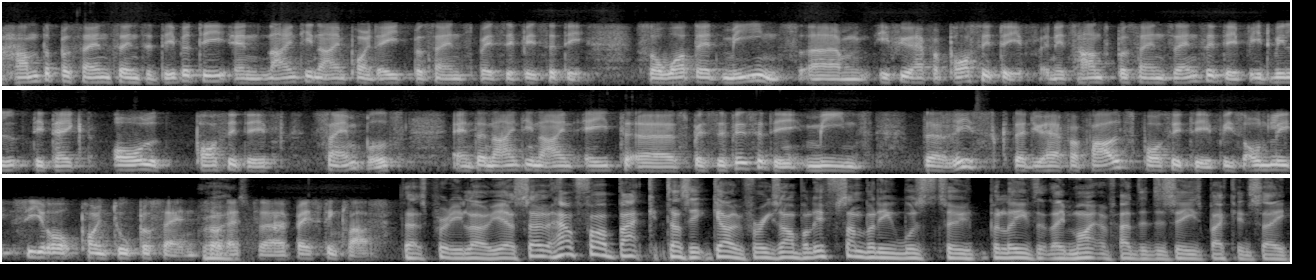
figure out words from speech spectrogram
100% sensitivity and 99.8% specificity. So what that means, um, if you have a positive and it's 100% sensitive, it will detect all positive samples, and the 99.8 uh, specificity means the risk that you have a false positive is only 0.2%. So Right. that's uh, best in class. That's pretty low, yeah. So, how far back does it go? For example, if somebody was to believe that they might have had the disease back in, say,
